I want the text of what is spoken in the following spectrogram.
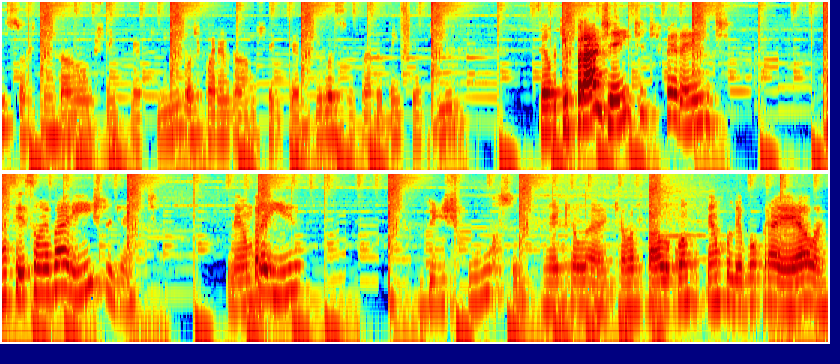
isso, aos 30 anos tem que ter aquilo, aos 40 anos tem que ter aquilo, aos 50 tem que ter aquilo. Sendo que pra gente é diferente. Conceição Evaristo, gente. Lembra aí do discurso, né, que ela, que ela fala, quanto tempo levou para ela.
